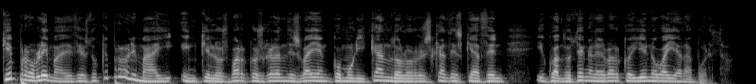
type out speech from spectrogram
¿qué problema, decías tú, qué problema hay en que los barcos grandes vayan comunicando los rescates que hacen y cuando tengan el barco lleno vayan a puerto?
